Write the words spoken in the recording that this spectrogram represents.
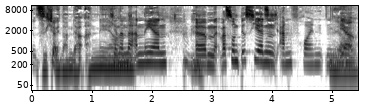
Sich einander annähern. sich einander annähern. ähm, was so ein bisschen Sich anfreunden. Ja. Ja.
